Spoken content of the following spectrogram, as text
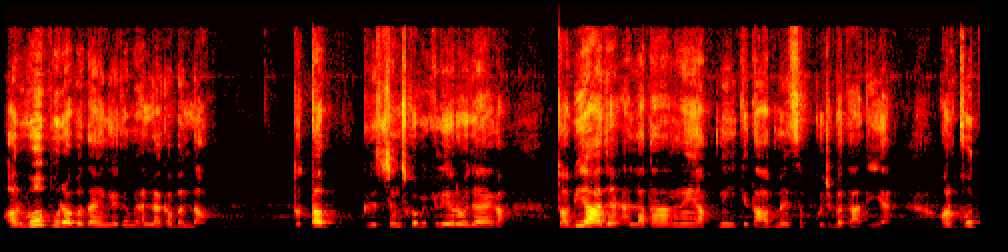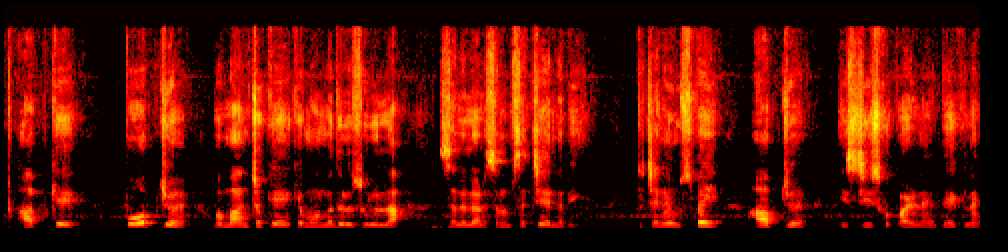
اور وہ پورا بتائیں گے کہ میں اللہ کا بندہ ہوں۔ تو تب کرسچنس کو بھی کلیئر ہو جائے گا۔ تو ابھی آ جائے اللہ تعالیٰ نے اپنی کتاب میں سب کچھ بتا دیا ہے۔ اور خود آپ کے پوپ جو ہے وہ مان چکے ہیں کہ محمد رسول اللہ صلی اللہ علیہ وسلم سچے نبی ہیں۔ تو چلیں اس پہ ہی آپ جو ہے اس چیز کو پڑھ لیں، دیکھ لیں،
